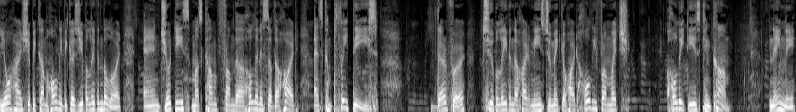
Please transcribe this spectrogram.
Your heart should become holy because you believe in the Lord, and your deeds must come from the holiness of the heart as complete deeds. Therefore, to believe in the heart means to make your heart holy from which holy deeds can come. Namely,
